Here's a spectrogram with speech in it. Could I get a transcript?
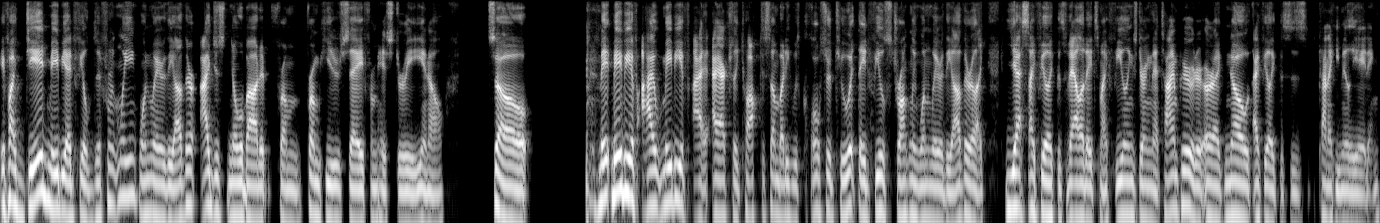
If I did, maybe I'd feel differently one way or the other. I just know about it from from hearsay, from history, you know. So may- maybe if I maybe if I, I actually talked to somebody who was closer to it, they'd feel strongly one way or the other. Like, yes, I feel like this validates my feelings during that time period, or, or like, no, I feel like this is kind of humiliating.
